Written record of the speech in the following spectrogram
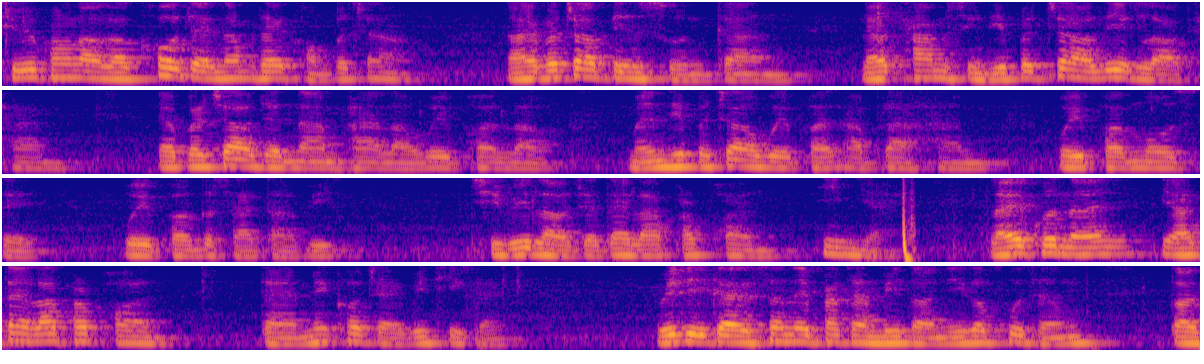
ชีวิตของเราเราเข้าใจน้ำพระทัยของพระเจ้าเราให้พระเจ้าเป็นศูนย์กลางแล้วทำสิ่งที่พระเจ้าเรียกเราทำแล้วพระเจ้าจะนำพาเราเวยพรเรา เหมือนที่พระเจ้าเวยพรอับราฮัมเวยพรโมเสสเวยพรกษัตริย์ดาวิดชีวิตเราจะได้รับพระพรยิ่งใหญ่หลายคนนั้นอยากได้รับพระพรแต่ไม่เข้าใจวิธีการ วิธีการซึ่งในพระคัมภีร์ตอนนี้ก็พูดถึงตอน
